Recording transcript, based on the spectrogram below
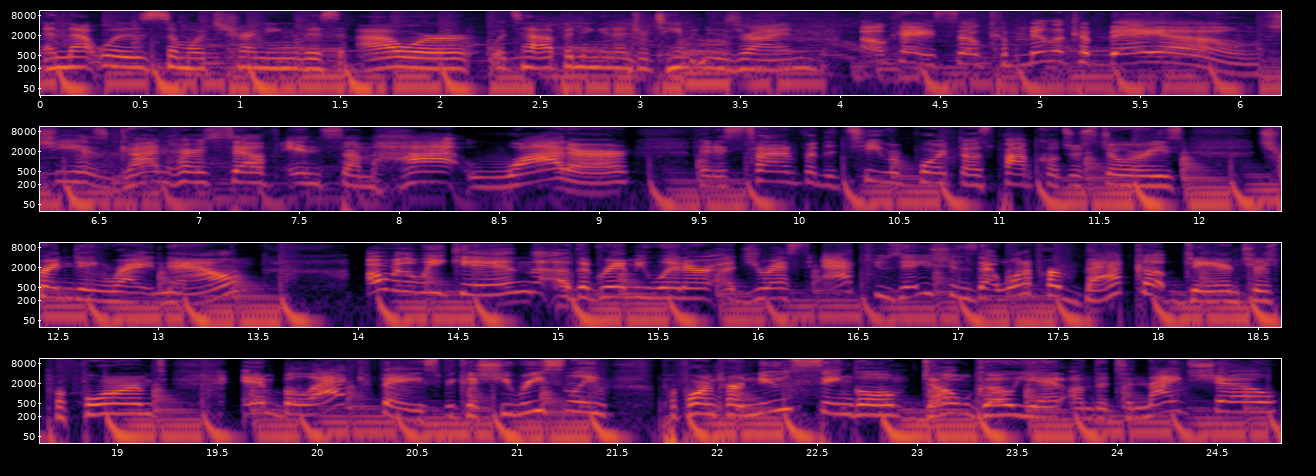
And that was somewhat trending this hour. What's happening in entertainment news, Ryan? Okay, so Camila Cabello, she has gotten herself in some hot water. And it's time for the T Report, those pop culture stories trending right now. Over the weekend, uh, the Grammy winner addressed accusations that one of her backup dancers performed in blackface because she recently performed her new single, Don't Go Yet, on The Tonight Show.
